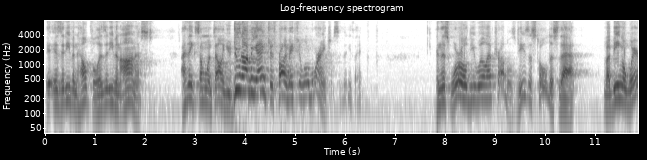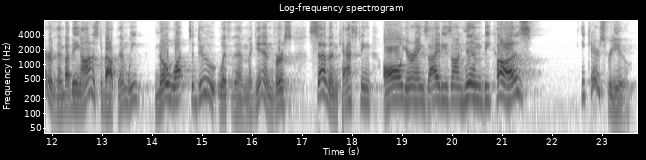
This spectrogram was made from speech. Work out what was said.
Is it even helpful? Is it even honest? I think someone telling you, do not be anxious, probably makes you a little more anxious, if anything. In this world, you will have troubles. Jesus told us that. By being aware of them, by being honest about them, we know what to do with them. Again, verse 7 casting all your anxieties on Him because He cares for you.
